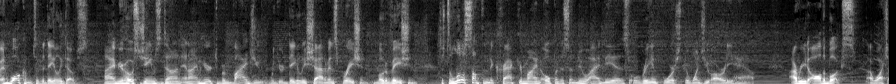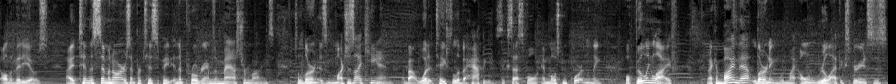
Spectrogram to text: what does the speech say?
and welcome to the Daily Dose. I am your host, James Dunn, and I'm here to provide you with your daily shot of inspiration, motivation, just a little something to crack your mind open to some new ideas or reinforce the ones you already have. I read all the books, I watch all the videos, I attend the seminars and participate in the programs and masterminds to learn as much as I can about what it takes to live a happy, successful, and most importantly, fulfilling life. And I combine that learning with my own real life experiences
